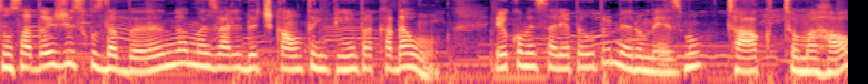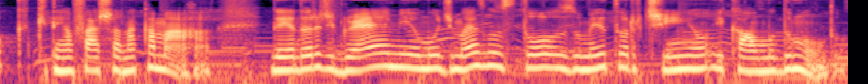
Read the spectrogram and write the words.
São só dois discos da banda, mas vale dedicar um tempinho para cada um. Eu começaria pelo primeiro mesmo, Talk Tomahawk, que tem a faixa na camarra. Ganhadora de Grammy, o mood mais gostoso, meio tortinho e calmo do mundo.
